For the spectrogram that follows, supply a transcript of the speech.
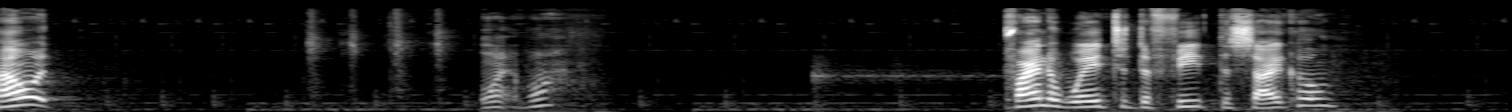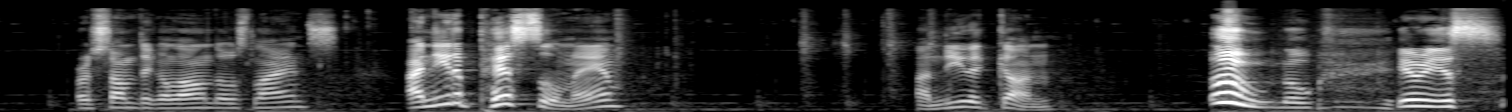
How it... Wait, what? Find a way to defeat the psycho? Or something along those lines? I need a pistol, man. I need a gun. Oh, no. Here he is.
